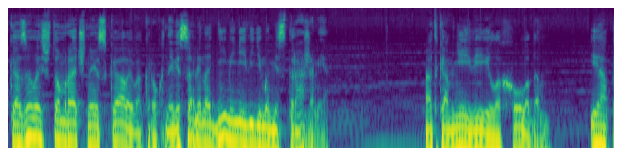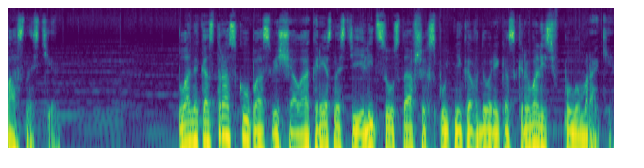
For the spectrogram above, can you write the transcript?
Казалось, что мрачные скалы вокруг нависали над ними невидимыми стражами. От камней веяло холодом и опасностью. Пламя костра скупо освещало окрестности, и лица уставших спутников Дорика скрывались в полумраке.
